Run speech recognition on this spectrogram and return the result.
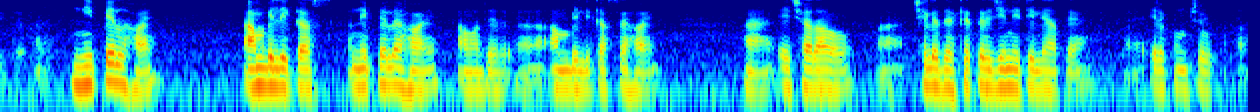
ইতে নিপেল হয় আম্বিলিকাস নিপেলে হয় আমাদের আম্বিলিকাসে হয়। এছাড়াও ছেলেদের ক্ষেত্রে জিনিটিলিয়াতে এরকম চুল আহ,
